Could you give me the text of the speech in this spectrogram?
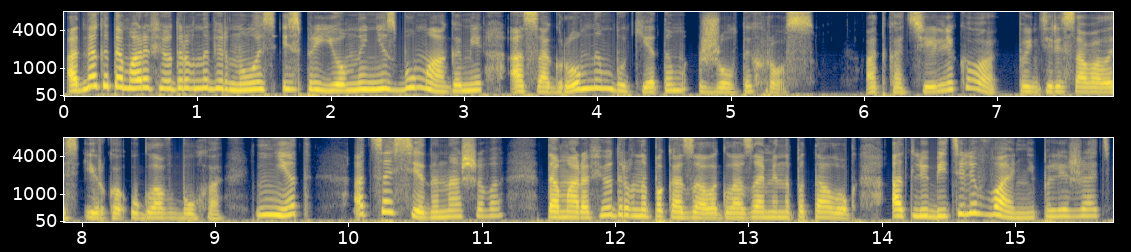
Однако Тамара Федоровна вернулась из приемной не с бумагами, а с огромным букетом желтых роз. «От Котельникова?» — поинтересовалась Ирка у главбуха. «Нет, от соседа нашего». Тамара Федоровна показала глазами на потолок. «От любителя в ванне полежать.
